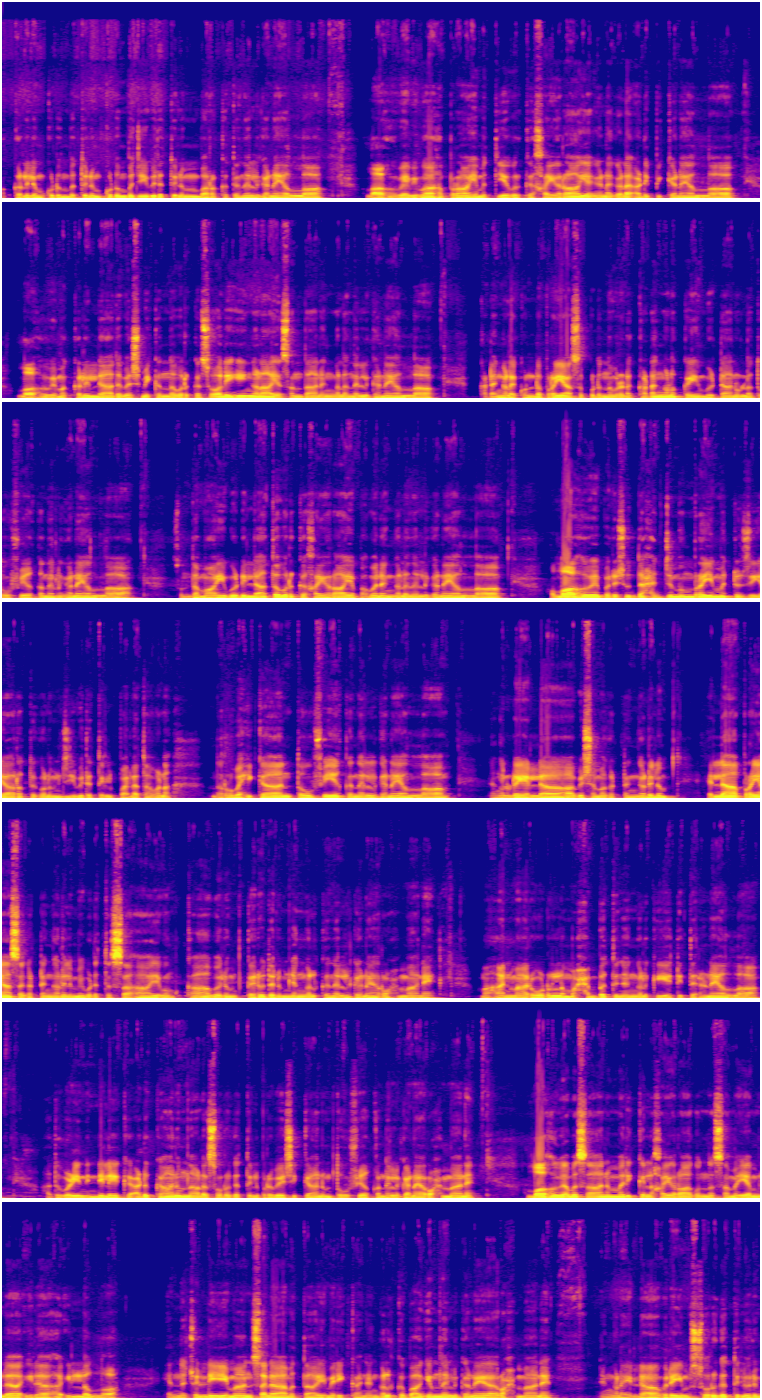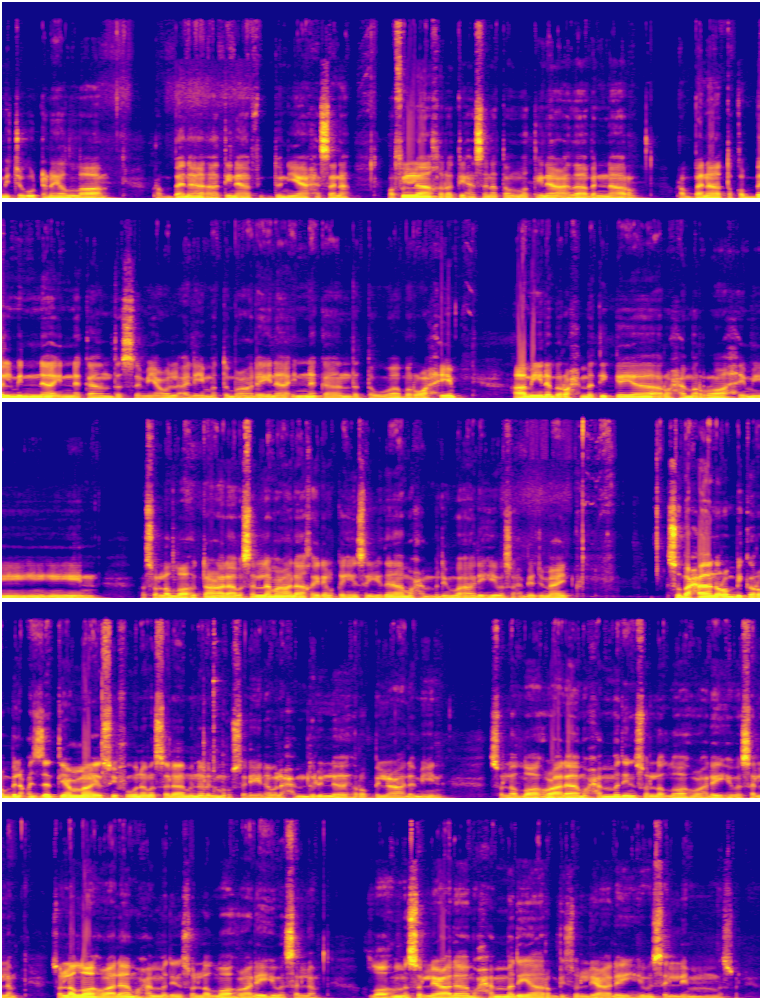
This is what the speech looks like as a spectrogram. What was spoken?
മക്കളിലും കുടുംബത്തിലും കുടുംബജീവിതത്തിലും പറക്കത്ത് നൽകണേ അള്ളാഹുവെ വിവാഹപ്രായമെത്തിയവർക്ക് ഹൈറായ ഇണകളെ അടുപ്പിക്കണേ അല്ലാ. അള്ളാഹുവെ മക്കളില്ലാതെ വിഷമിക്കുന്നവർക്ക് സ്വാലിഹീങ്ങളായ സന്താനങ്ങളെ നൽകണേ അല്ലാ. കടങ്ങളെ കൊണ്ട് പ്രയാസപ്പെടുന്നവരുടെ കടങ്ങളൊക്കെയും വീട്ടാനുള്ള തോഫിയൊക്കെ നൽകണേ അല്ലാ. സ്വന്തമായി വീടില്ലാത്തവർക്ക് ഹൈറായ ഭവനങ്ങൾ നൽകണേ അല്ലാ. അള്ളാഹുവെ പരിശുദ്ധ ഹജ്ജും ഉംറയും മറ്റു സിയാറത്തുകളും ജീവിതത്തിൽ പലതവണ നിർവഹിക്കാൻ തൗഫീഖ് നൽകണേ അല്ലാ. ഞങ്ങളുടെ എല്ലാ വിഷമഘട്ടങ്ങളിലും എല്ലാ പ്രയാസഘട്ടങ്ങളിലും ഇവിടുത്തെ സഹായവും കാവലും കരുതലും ഞങ്ങൾക്ക് നൽകണേ റഹ്മാനെ. മഹാന്മാരോടുള്ള മഹബത്ത് ഞങ്ങൾക്ക് ഏറ്റിത്തരണേ അല്ല. അതുവഴി നിന്നിലേക്ക് അടുക്കാനും നാളെ സ്വർഗത്തിൽ പ്രവേശിക്കാനും തോഫിയൊക്കെ നൽകണേ റഹ്മാനെ. അള്ളാഹു അവസാനം മരിക്കൽ ഹൈറാകുന്ന സമയം ലാ ഇലാഹ ഇല്ലല്ലാ എന്ന് ചൊല്ലി ഈമാൻ സലാമത്തായി മരിക്കാൻ ഞങ്ങൾക്ക് ഭാഗ്യം നൽകണേ റഹ്മാനെ. ഞങ്ങളെ എല്ലാവരെയും സ്വർഗത്തിൽ ഒരുമിച്ച് കൂട്ടണേ അല്ലാ റബ്ബന ആതിന ഫിദ്ദുനിയ ഹസന وفي الآخرة حسنة وقنا عذاب النار ربنا تقبل منا إنك أنت السميع العليم وتب علينا إنك أنت التواب الرحيم آمين برحمتك يا أرحم الراحمين وصلى الله تعالى وسلم على خير القه سيدنا محمد وآله وصحبه أجمعين سبحان ربك رب العزة عما يصفون وسلام على المرسلين والحمد لله رب العالمين. صلى الله على محمد صلى الله عليه وسلم. صلى الله على محمد صلى الله عليه وسلم. اللهم صل على محمد يا رب صل عليه وسلم وسلم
